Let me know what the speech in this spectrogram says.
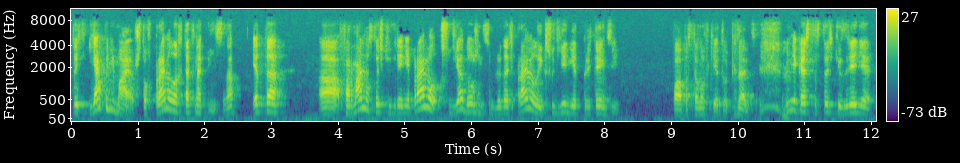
То есть я понимаю, что в правилах так написано. Это а, формально с точки зрения правил судья должен соблюдать правила, и к судье нет претензий по постановке этого пенальти. Но мне кажется, с точки зрения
